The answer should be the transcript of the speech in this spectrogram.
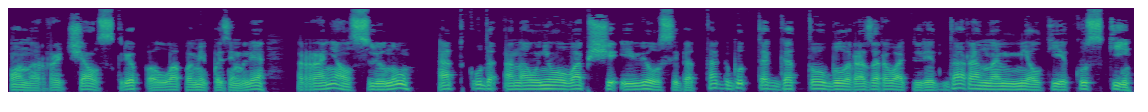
Он рычал, скреб лапами по земле, ронял слюну, откуда она у него вообще и вел себя так, будто готов был разорвать Лидара на мелкие куски.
